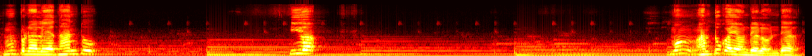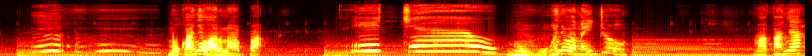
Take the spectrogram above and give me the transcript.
Kamu pernah lihat hantu? Iya. Emang hantu kayak ondel-ondel? Mukanya warna apa? Hijau, Oh, mukanya warna hijau. Matanya?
